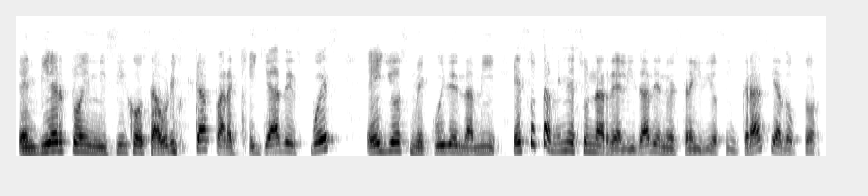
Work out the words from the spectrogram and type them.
invierto en mis hijos ahorita para que ya después ellos me cuiden a mí. Eso también es una realidad de nuestra idiosincrasia, doctor.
